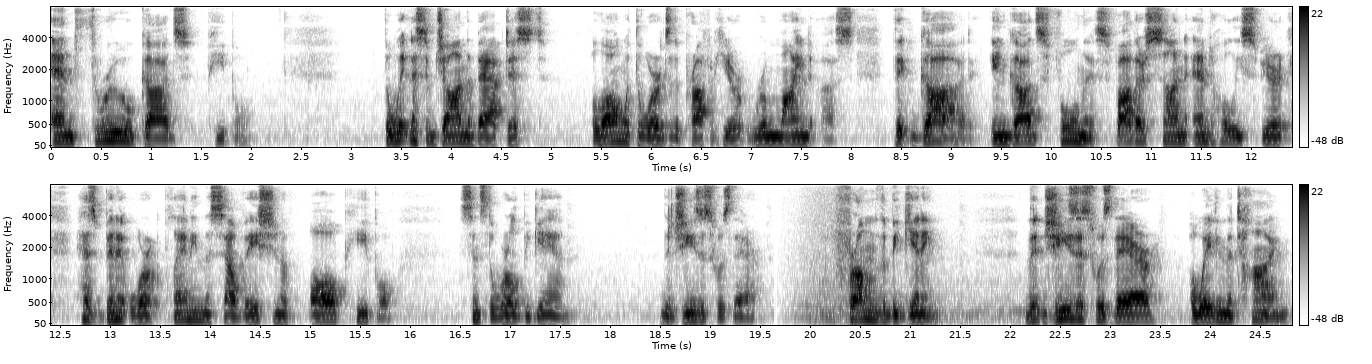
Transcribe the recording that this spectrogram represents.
and through God's people. The witness of John the Baptist, along with the words of the prophet here, remind us that God, in God's fullness, Father, Son, and Holy Spirit, has been at work planning the salvation of all people since the world began. That Jesus was there from the beginning. That Jesus was there awaiting the time,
